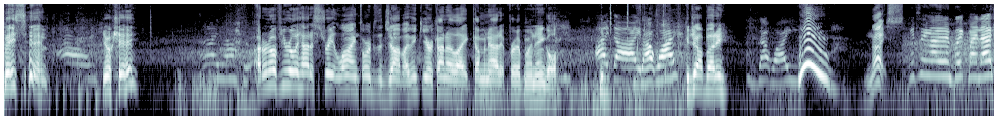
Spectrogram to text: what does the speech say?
Mason, Ow. you okay? I I don't know if you really had a straight line towards the jump. I think you were kind of like coming at it from an angle. I died. Is that why? Good job, buddy. Is that why? Woo! Nice. Good thing I didn't break my neck.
